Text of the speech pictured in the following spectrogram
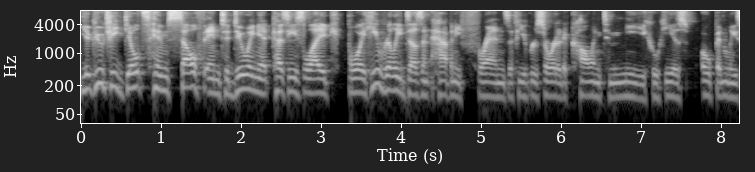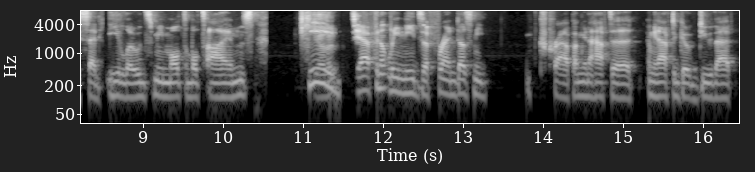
Yaguchi guilts himself into doing it because he's like, boy, he really doesn't have any friends if he resorted to calling to me, who he has openly said he loads me multiple times. He Yeah, definitely needs a friend, doesn't he? Crap, I'm gonna have to. I'm gonna have to go do that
